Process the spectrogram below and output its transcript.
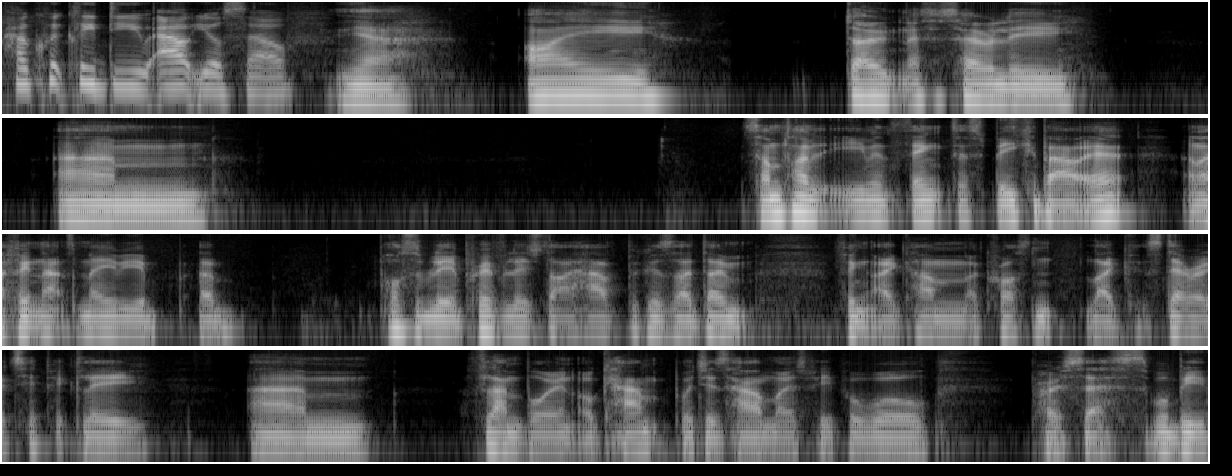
How quickly do you out yourself? Yeah. I don't necessarily um sometimes even think to speak about it and I think that's maybe a, a possibly a privilege that I have because I don't think I come across like stereotypically um flamboyant or camp which is how most people will process will be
